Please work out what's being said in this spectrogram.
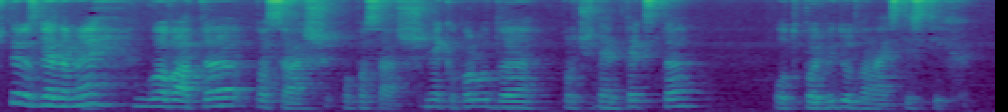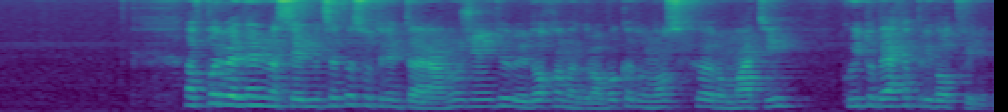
Ще разгледаме главата пасаж по пасаж. Нека първо да прочетем текста от 1 до 12 стих. А в първия ден на седмицата, сутринта рано, жените дойдоха на гроба, като носиха аромати които бяха приготвили.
